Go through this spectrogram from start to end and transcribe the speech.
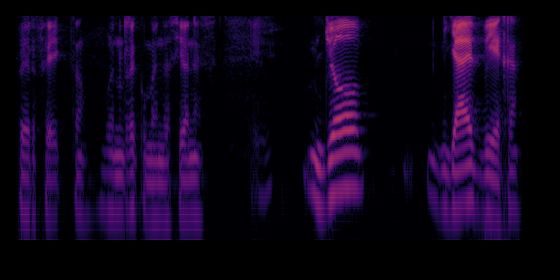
Perfecto. Buenas recomendaciones. Yo ya es vieja,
